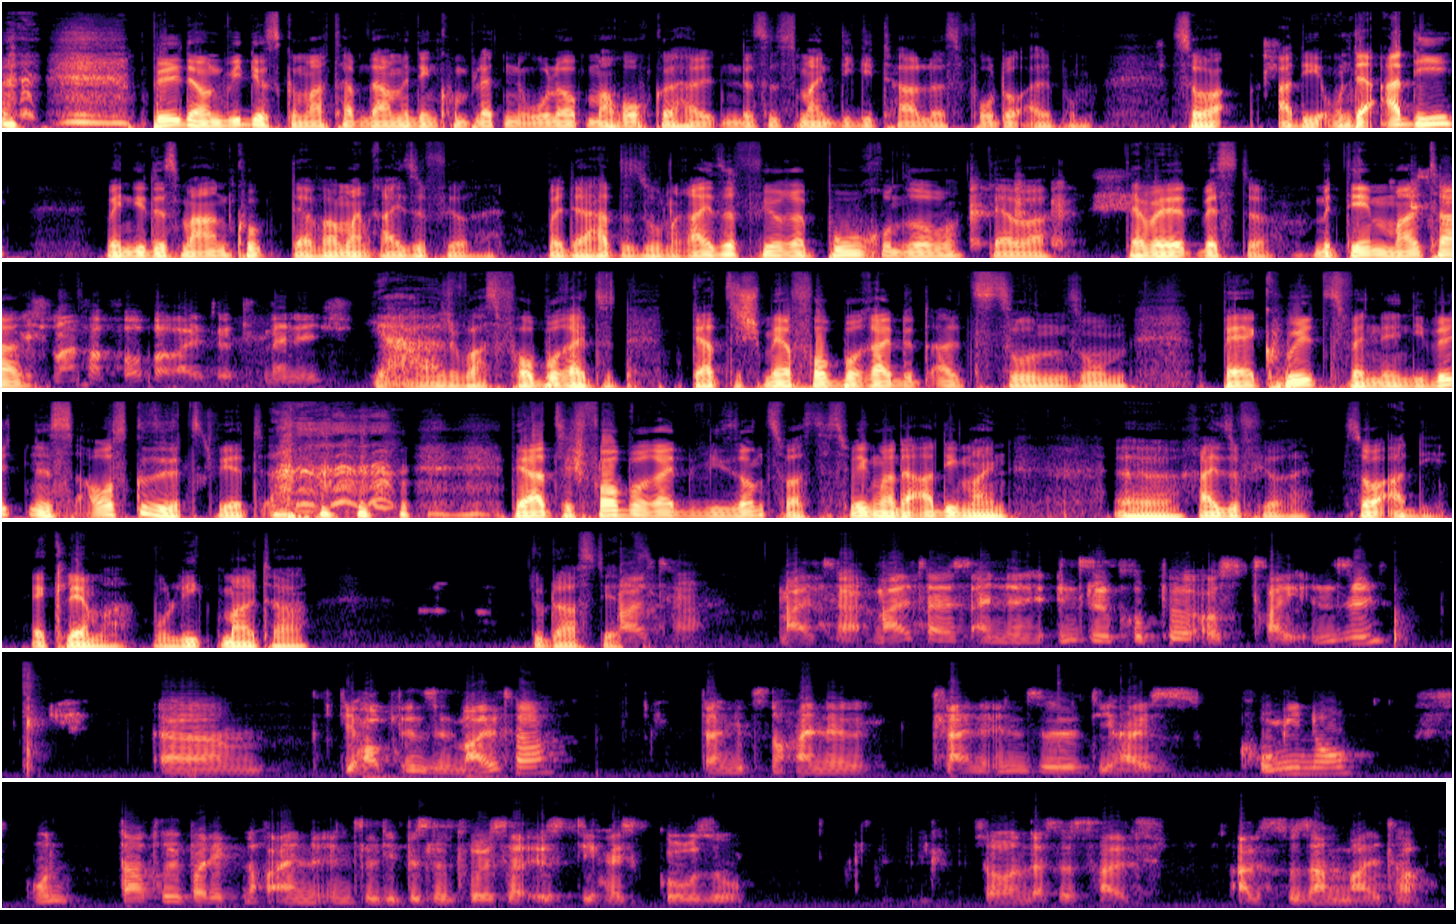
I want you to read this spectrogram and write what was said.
Bilder und Videos gemacht haben. Da haben wir den kompletten Urlaub mal hochgehalten. Das ist mein digitales Fotoalbum. So, Adi. Und der Adi, wenn ihr das mal anguckt, der war mein Reiseführer. Weil der hatte so ein Reiseführerbuch und so. Der war, der war der Beste. Mit dem Malta. Ich war einfach vorbereitet, wenn ich. Ja, du warst vorbereitet. Der hat sich mehr vorbereitet als so ein, so ein Bear Quills, wenn er in die Wildnis ausgesetzt wird. der hat sich vorbereitet wie sonst was. Deswegen war der Adi mein äh, Reiseführer. So, Adi, erklär mal, wo liegt Malta? Du darfst jetzt. Malta. Malta. Malta ist eine Inselgruppe aus drei Inseln. Ähm, die Hauptinsel Malta. Dann gibt es noch eine kleine Insel, die heißt Comino. Und darüber liegt noch eine Insel, die ein bisschen größer ist, die heißt Gozo. So, und das ist halt alles zusammen Malta.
